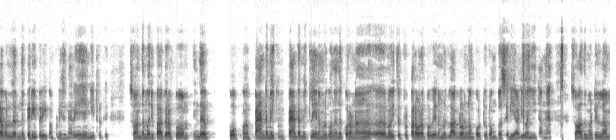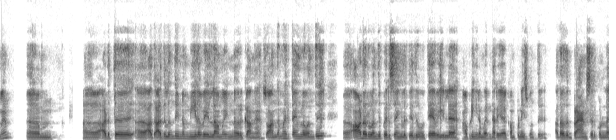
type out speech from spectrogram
லெவல்ல இருந்து பெரிய பெரிய கம்பெனிஸ் நிறைய இயங்கிட்டு இருக்கு. ஸோ அந்த மாதிரி பாக்குறப்போ இந்த பேண்டமிக் பேண்டமிக்லயே நம்மளுக்கு வந்து இந்த கொரோனா நோய் தொற்று பரவறப்பவே நம்மளுக்கு லாக்டவுன்லாம் போட்டு ரொம்ப சரியா அடி வாங்கிட்டாங்க. ஸோ அது மட்டும் இல்லாம அடுத்த அது அதுல இருந்து இன்னும் மீளவே இல்லாம இன்னும் இருக்காங்க. ஸோ அந்த மாதிரி டைம்ல வந்து ஆர்டர் வந்து பெருசா எங்களுக்கு எதுவும் தேவையில்லை அப்படிங்கிற மாதிரி நிறைய கம்பெனிஸ் வந்து அதாவது பிராண்ட்ஸ் இருக்கும்ல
